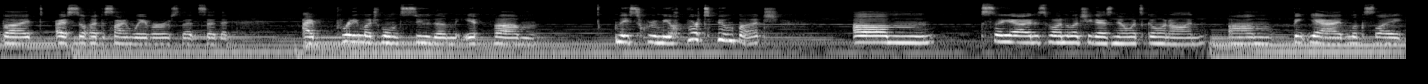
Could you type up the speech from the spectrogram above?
But I still had to sign waivers that said that I pretty much won't sue them if um, they screw me over too much. Um, so yeah, I just wanted to let you guys know what's going on. Um, but yeah, it looks like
